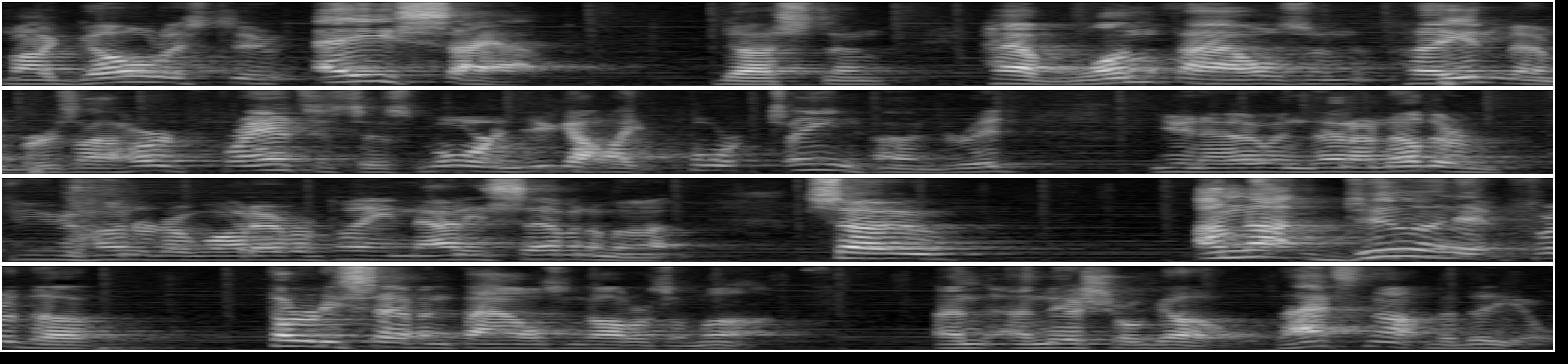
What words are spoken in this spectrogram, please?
My goal is to ASAP, Dustin, have 1,000 paying members. I heard Francis this morning, you got like 1,400, you know, and then another few hundred or whatever paying 97 a month. So I'm not doing it for the $37,000 a month, an initial goal. That's not the deal.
